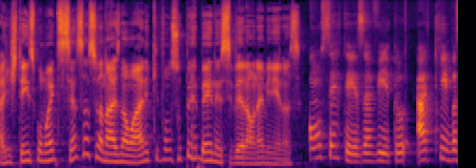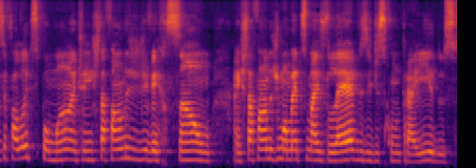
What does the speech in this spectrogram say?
A gente tem espumantes sensacionais na Wine que vão super bem nesse verão, né, meninas? Com certeza, Vitor. Aqui, você falou de espumante, a gente está falando de diversão, a gente está falando de momentos mais leves e descontraídos.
